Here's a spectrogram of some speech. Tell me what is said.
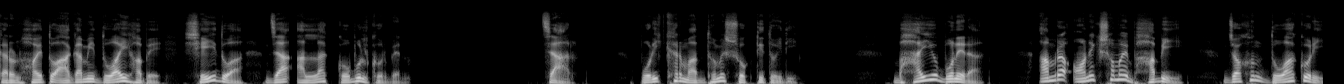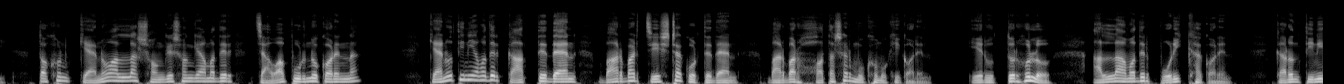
কারণ হয়তো আগামী দোয়াই হবে সেই দোয়া যা আল্লাহ কবুল করবেন। চার, পরীক্ষার মাধ্যমে শক্তি তৈরি। ভাই ও বোনেরা, আমরা অনেক সময় ভাবি, যখন দোয়া করি, তখন কেন আল্লাহ সঙ্গে সঙ্গে আমাদের চাওয়া পূর্ণ করেন না? কেন তিনি আমাদের কাঁদতে দেন, বারবার চেষ্টা করতে দেন, বারবার হতাশার মুখোমুখি করেন? এর উত্তর হল, আল্লাহ আমাদের পরীক্ষা করেন, কারণ তিনি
